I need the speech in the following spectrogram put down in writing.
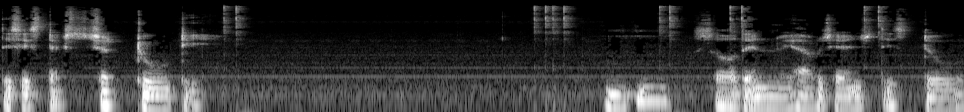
This is texture 2d mm -hmm. so then we have to change this to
